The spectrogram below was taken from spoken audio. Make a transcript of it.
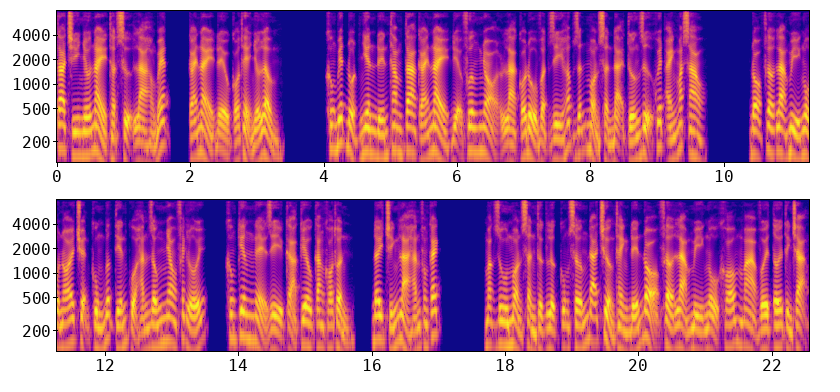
ta trí nhớ này thật sự là hỏng bét, cái này đều có thể nhớ lầm. Không biết đột nhiên đến thăm ta cái này địa phương nhỏ là có đồ vật gì hấp dẫn mòn sần đại tướng dự khuyết ánh mắt sao. Đọ phở lạ mỉ ngộ nói chuyện cùng bước tiến của hắn giống nhau phách lối, không kiêng nể gì cả kiêu căng khó thuần, đây chính là hắn phong cách. Mặc dù mòn sần thực lực cũng sớm đã trưởng thành đến đỏ phở làm mì ngộ khó mà với tới tình trạng,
